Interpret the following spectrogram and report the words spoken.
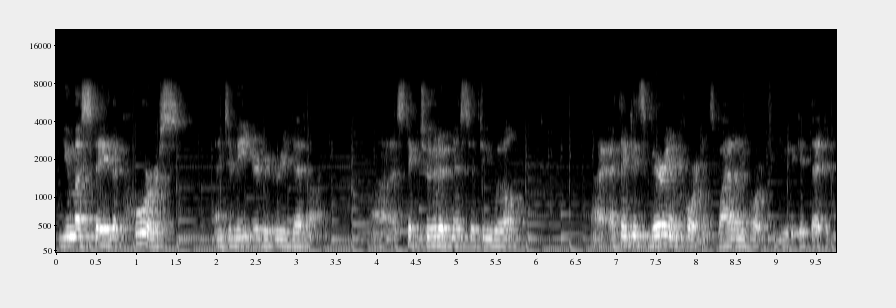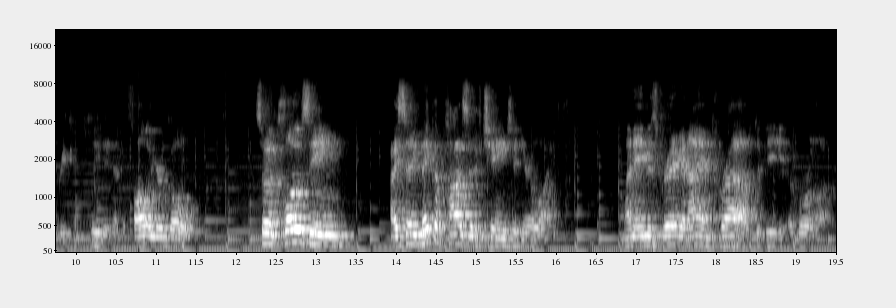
you must stay the course and to meet your degree deadline. Uh, stick-to-itiveness, if you will. I, I think it's very important, it's vitally important for you to get that degree completed and to follow your goal. So in closing, I say make a positive change in your life. My name is Greg and I am proud to be a Gorlok.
